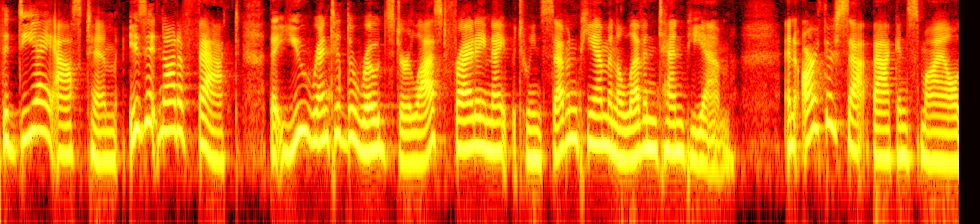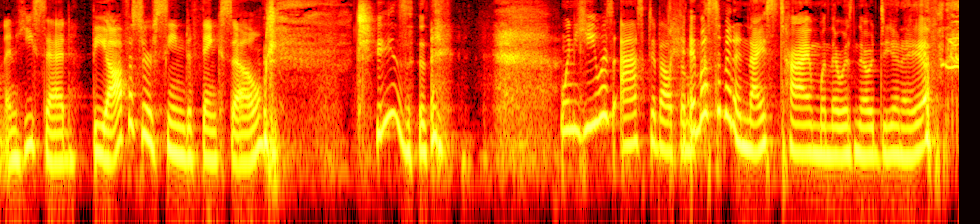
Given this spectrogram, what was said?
The DA asked him, Is it not a fact that you rented the Roadster last Friday night between 7 p.m. and 11:10 p.m.? And Arthur sat back and smiled and he said, The officers seem to think so. Jesus. when he was asked about the It must have been a nice time when there was no DNA evidence.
